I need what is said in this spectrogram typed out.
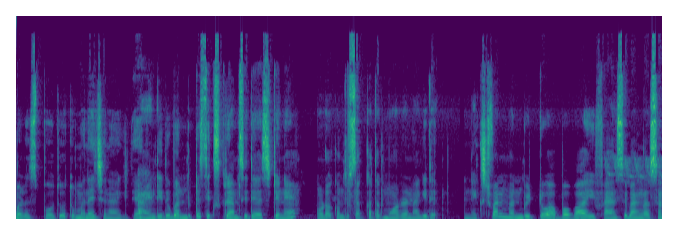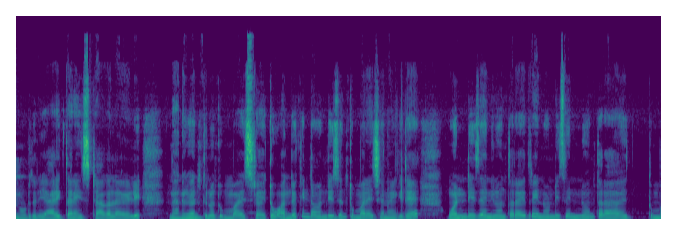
ಬಳಸ್ಬೋದು. ತುಂಬಾ ಚೆನ್ನಾಗಿದೆ. ಆ್ಯಂಡ್ ಇದು ಬಂದ್ಬಿಟ್ಟು ಸಿಕ್ಸ್ ಗ್ರಾಮ್ಸ್ ಇದೆ ಅಷ್ಟೇ ನೋಡೋಕ್ಕಂತೂ ಸಖತ್ತಾಗಿ ಮಾಡರ್ನ್ ಆಗಿದೆ. ನೆಕ್ಸ್ಟ್ ಒನ್ ಬಂದುಬಿಟ್ಟು, ಅಬ್ಬಬ್ಬಾ, ಈ ಫ್ಯಾನ್ಸಿ ಬ್ಯಾಂಗಲ್ಸ್ನ ನೋಡಿದ್ರೆ ಯಾರಿಗೆ ತಾನೇ ಇಷ್ಟ ಆಗಲ್ಲ ಹೇಳಿ. ನನಗಂತೂ ತುಂಬ ಇಷ್ಟ ಆಯಿತು. ಅದಕ್ಕಿಂತ ಒಂದು ಡಿಸೈನ್ ತುಂಬಾ ಚೆನ್ನಾಗಿದೆ. ಒಂದು ಡಿಸೈನ್ ಇನ್ನೊಂದು ಥರ ಇದ್ದರೆ ಇನ್ನೊಂದು ಡಿಸೈನ್ ಇನ್ನೊಂದು ಥರ ತುಂಬ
